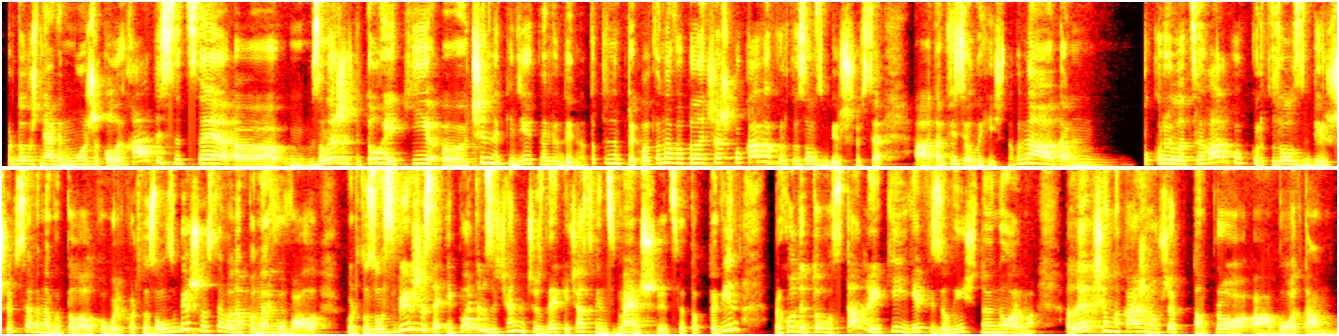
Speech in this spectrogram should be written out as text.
впродовж дня він може колихатися. Це е, залежить від того, які е, чинники діють на людину. Тобто, наприклад, вона випила чашку кави, кортизол збільшився а, там фізіологічно. Вона там. Покурила цигарку, кортизол збільшився. Вона випила алкоголь, кортизол збільшився. Вона понервувала, кортизол збільшився, і потім, звичайно, через деякий час він зменшується. Тобто він приходить до того стану, який є фізіологічною нормою. Але якщо ми кажемо вже там про або там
